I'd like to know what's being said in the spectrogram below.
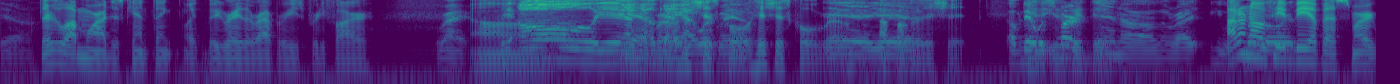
Yeah. there's a lot more. I just can't think. Like Big Ray, the rapper, he's pretty fire. Right. Um, oh yeah. yeah, okay, bro. Gotta His shit's cool. him. His shit's cool, bro. Yeah, yeah. I fuck with his shit. Up there He's- with Smirk and uh, right. He was I don't know if he'd be up at Smirk,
